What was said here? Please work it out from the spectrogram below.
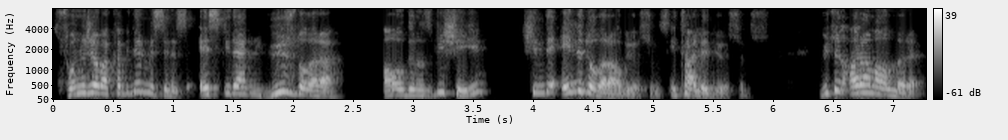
sonuca bakabilir misiniz? Eskiden 100 dolara aldığınız bir şeyi şimdi 50 dolara alıyorsunuz, ithal ediyorsunuz. Bütün aramalları,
